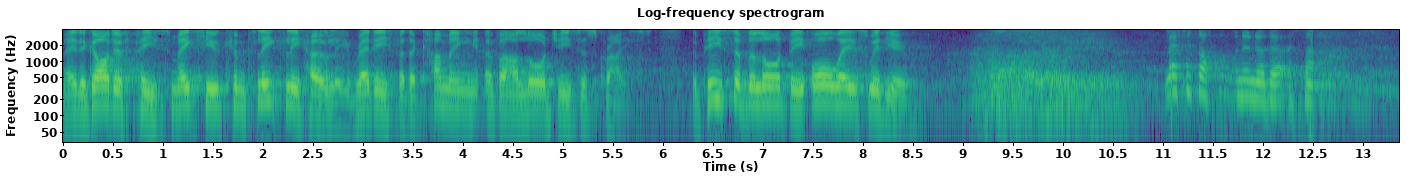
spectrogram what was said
May the God of peace make you completely holy, ready for the coming of our Lord Jesus Christ. The peace of the Lord be always with you. Let us offer one another a sign of peace.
